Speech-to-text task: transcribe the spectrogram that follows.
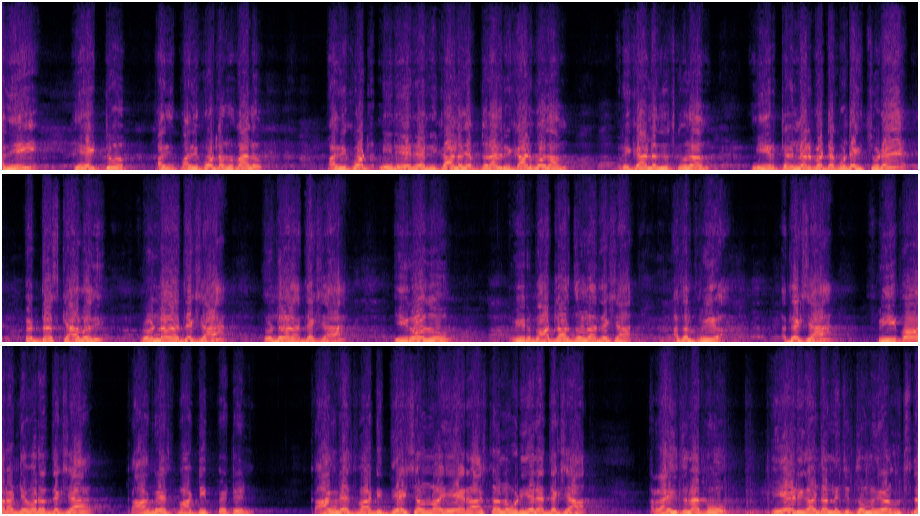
అది ఎయిట్ టు పది పది కోట్ల రూపాయలు. పది కోట్ల నేను ఏ రికార్డులో చెప్తున్నా రికార్డు పోదాం. రికార్డులో చూసుకుందాం. మీరు టెండర్ పెట్టకుండా ఇచ్చుడే పెద్ద స్కామ్ అది. రెండవ అధ్యక్ష రెండవ అధ్యక్ష ఈరోజు వీరు మాట్లాడుతున్న అధ్యక్ష. అసలు ఫ్రీ అధ్యక్ష ఫ్రీ పవర్ అంటే ఎవరు అధ్యక్ష? కాంగ్రెస్ పార్టీ పెట్టండి కాంగ్రెస్ పార్టీ దేశంలో ఏ రాష్ట్రంలో కూడా ఇవ్వలేదు అధ్యక్ష. రైతులకు ఏడు గంటల నుంచి తొమ్మిది గంటల ఉచిత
